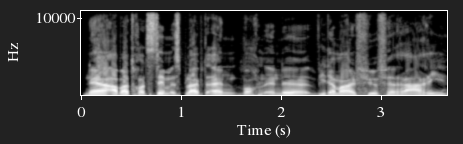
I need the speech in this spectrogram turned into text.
Naja, aber trotzdem, es bleibt ein Wochenende wieder mal für Ferrari,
